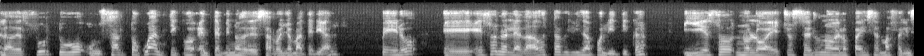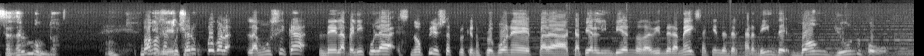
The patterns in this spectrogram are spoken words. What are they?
la del sur tuvo un salto cuántico en términos de desarrollo material, pero eh, eso no le ha dado estabilidad política y eso no lo ha hecho ser uno de los países más felices del mundo. ¿Mm? Vamos a escuchar un poco la, música de la película Snowpiercer porque nos propone para capear el invierno David Veramex aquí en Desde el Jardín de Bong Joon-ho.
